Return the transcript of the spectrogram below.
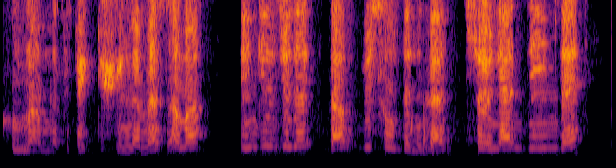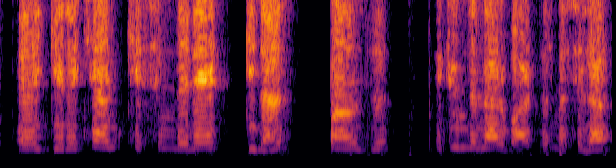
kullanması pek düşünülemez ama İngilizce'de dog whistle denilen söylendiğinde e, gereken kesimlere giden bazı e, cümleler vardır. Mesela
